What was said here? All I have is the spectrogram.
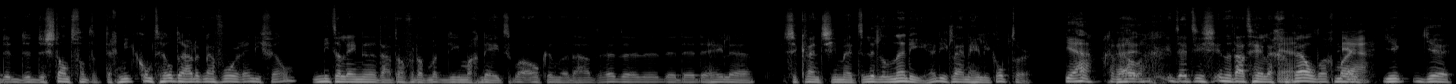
de, de, de stand van de techniek komt heel duidelijk naar voren in die film. Niet alleen inderdaad over dat, die magneet, maar ook inderdaad hè, de, de, de, de, hele sequentie met Little Neddy, hè, die kleine helikopter. Ja, geweldig. Eh, Het is inderdaad heel erg Ja. geweldig, maar Ja. je, je,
